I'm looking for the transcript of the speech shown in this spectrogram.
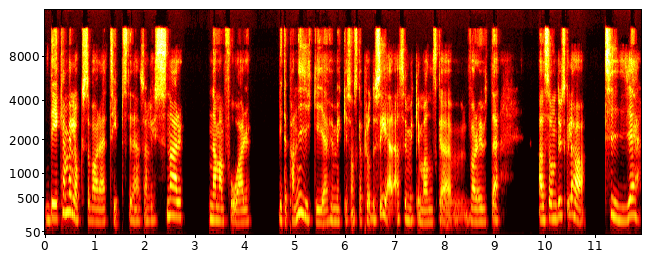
det kan väl också vara ett tips till den som lyssnar när man får lite panik i hur mycket som ska produceras, hur mycket man ska vara ute. Alltså om du skulle ha tio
